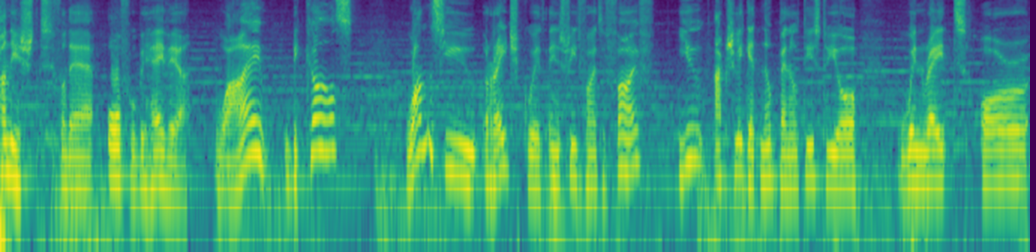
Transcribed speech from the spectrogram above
punished for their awful behavior. Why? Because once you rage quit in Street Fighter V, you actually get no penalties to your win rate or,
